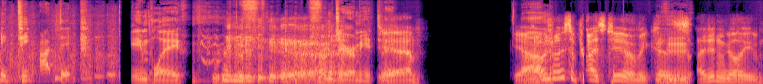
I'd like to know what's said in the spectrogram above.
idiotic gameplay from Jeremy. Today. Yeah. Yeah. Um, I was um, really surprised too because mm-hmm. I didn't really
